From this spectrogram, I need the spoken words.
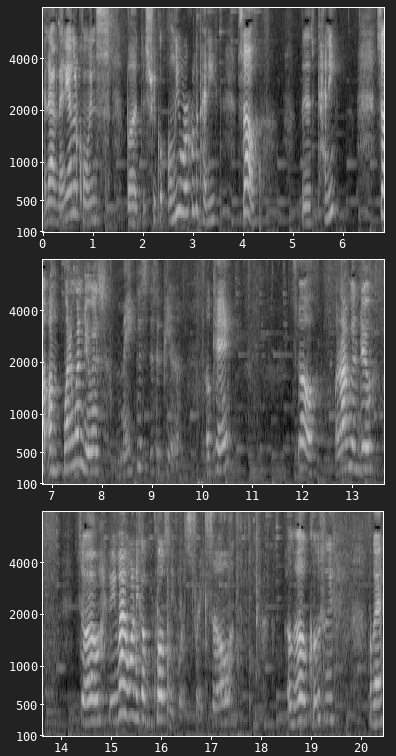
and I have many other coins, but this trick will only work with a penny. So, this penny. So, um, what I'm gonna do is make this disappear, okay? So, what I'm gonna do, so you might want to come closely for this trick. So, hello, closely. Okay,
